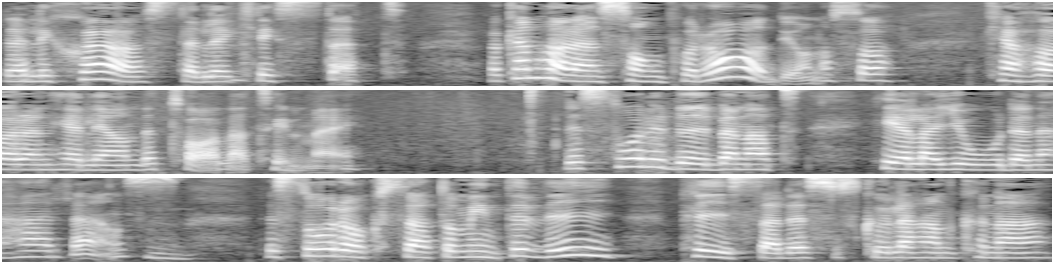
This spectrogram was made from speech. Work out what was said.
religiöst eller kristet. Jag kan höra en sång på radion och så kan jag höra en helig ande tala till mig. Det står i Bibeln att hela jorden är Herrens. Mm. Det står också att om inte vi prisade så skulle han kunna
